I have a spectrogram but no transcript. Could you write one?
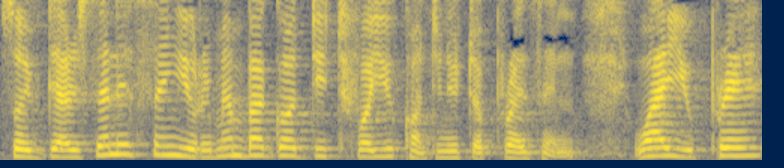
So if there is anything you remember God did for you, continue to praise Him. While you pray,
